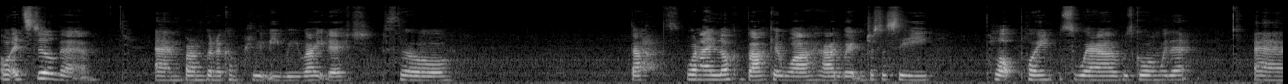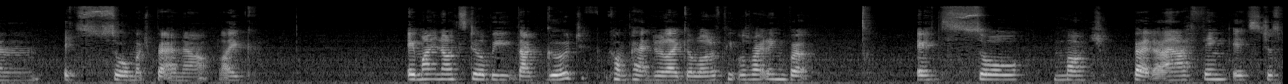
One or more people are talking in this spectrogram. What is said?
Oh, it's still there. um, but I'm going to completely rewrite it. So that's when I look back at what I had written just to see plot points where I was going with it. Um, it's so much better now. Like it might not still be that good compared to like a lot of people's writing, but it's so much better. And I think it's just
